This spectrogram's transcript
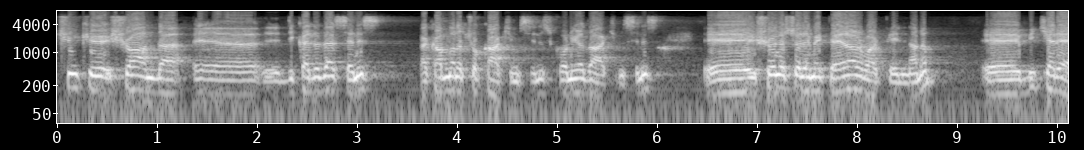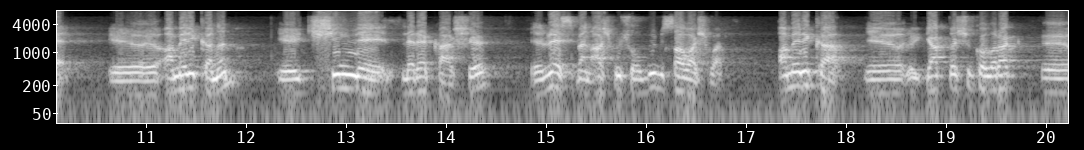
Çünkü şu anda e, dikkat ederseniz rakamlara çok hakimsiniz, konuya da hakimsiniz. E, şöyle söylemekte yarar var Pelin Hanım. E, bir kere e, Amerika'nın e, Çinlilere karşı e, resmen açmış olduğu bir savaş var. Amerika e, yaklaşık olarak e,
